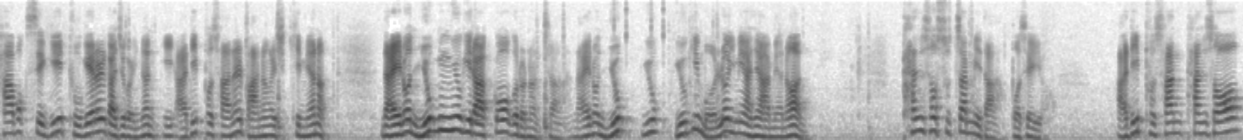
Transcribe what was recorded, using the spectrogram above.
카복색이 두 개를 가지고 있는 이 아디프산을 반응을 시키면 나이론 66이라고 그러는 자 나이론 6, 6, 6이 뭘로 의미하냐 하면은 탄소 숫자입니다. 보세요. 아디프산 탄소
